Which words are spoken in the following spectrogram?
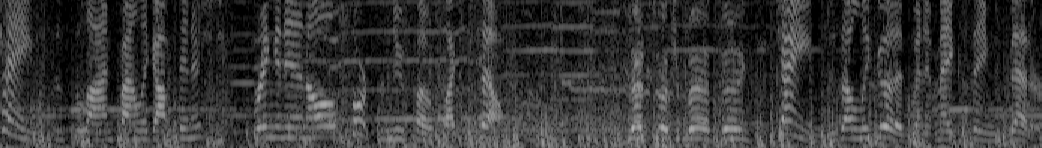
changed since the line finally got finished, bringing in all sorts of new folk like yourself. Is that such a bad thing? Change is only good when it makes things better.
